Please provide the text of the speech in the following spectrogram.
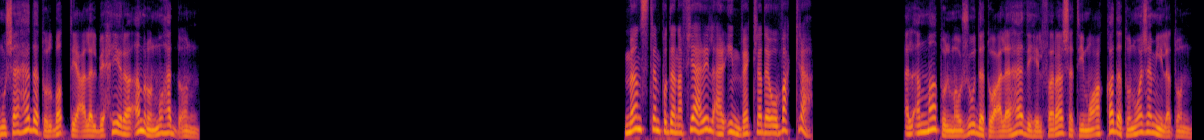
مشاهدة البط على البحيرة أمر مهدئ. Mönstren på denna fjäril är invecklade och vackra. الأنماط الموجودة على هذه الفراشة معقدة وجميلة.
